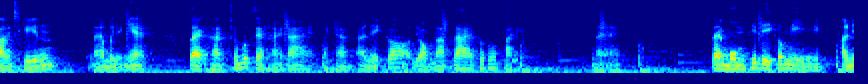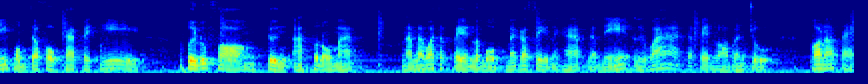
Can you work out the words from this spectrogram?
บางชิ้นนะเหมือนอย่างเงี้ยแตกหักชำรุดเสียหายได้นะครับ อันนี้ก็ยอมรับได้ทั่วๆไปนะแต่มุมที่ดีก็มี อันนี้ผมจะโฟกัสไปที่ปืนลูกซองกึ่งอัตโนมัตินะไม่ว่าจะเป็นระบบแมกกาซีนนะครับแบบนี้หรือว่าจะเป็นหลอดบรรจุก็แล้วแต่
